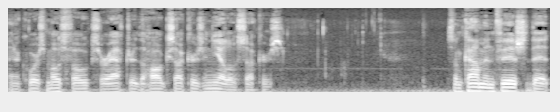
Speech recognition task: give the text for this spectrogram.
And of course, most folks are after the hog suckers and yellow suckers. Some common fish that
